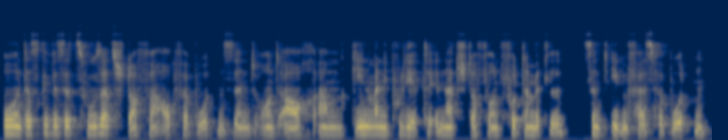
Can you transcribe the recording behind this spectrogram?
und dass gewisse Zusatzstoffe auch verboten sind und auch ähm, genmanipulierte Inhaltsstoffe und Futtermittel sind ebenfalls verboten.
